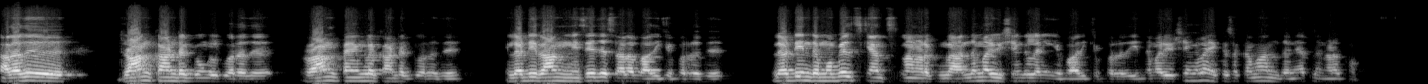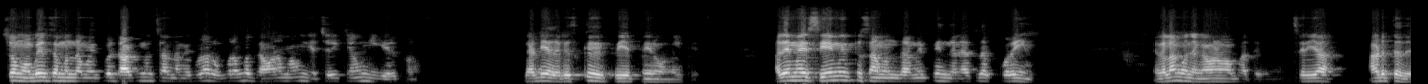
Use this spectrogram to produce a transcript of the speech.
அதாவது ராங் கான்டாக்ட் உங்களுக்கு வர்றது ராங் டைம்ல கான்டாக்ட் வர்றது இல்லாட்டி ராங் மெசேஜஸால பாதிக்கப்படுறது இல்லாட்டி இந்த மொபைல் ஸ்கேம்ஸ் எல்லாம் நடக்கும்ல அந்த மாதிரி விஷயங்கள்ல நீங்க பாதிக்கப்படுறது இந்த மாதிரி விஷயங்கள்லாம் எக்கச்சக்கமா அந்த நேரத்துல நடக்கும். ஸோ மொபைல் சம்மந்த அமைப்பு டாக்குமெண்ட் சார்ந்த அமைப்புலாம் ரொம்ப ரொம்ப கவனமாகவும் எச்சரிக்கையாகவும் நீங்க இருக்கணும். இல்லாட்டி அது ரிஸ்க் கிரியேட் பண்ணிடும் உங்களுக்கு. அதே மாதிரி சேமிப்பு சம்மந்த அமைப்பு இந்த நேரத்துல குறையும். இதெல்லாம் கொஞ்சம் கவனமா பார்த்துக்கோங்க. சரியா? அடுத்தது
